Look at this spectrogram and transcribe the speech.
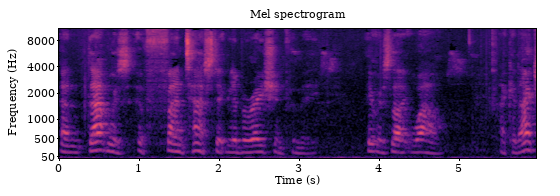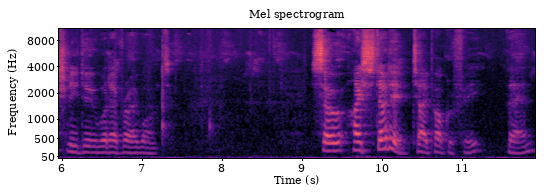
and that was a fantastic liberation for me. It was like, wow, I could actually do whatever I want. So I studied typography then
